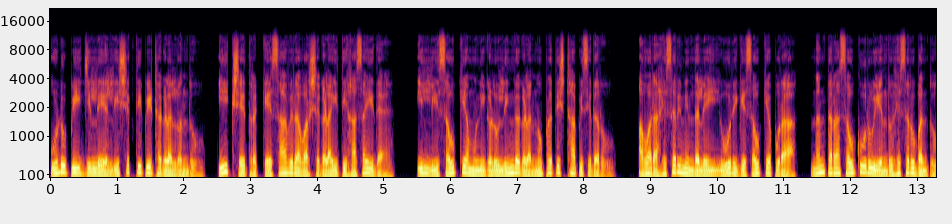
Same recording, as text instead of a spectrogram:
ಉಡುಪಿ ಜಿಲ್ಲೆಯಲ್ಲಿ ಶಕ್ತಿಪೀಠಗಳಲ್ಲೊಂದು ಈ ಕ್ಷೇತ್ರಕ್ಕೆ ಸಾವಿರ ವರ್ಷಗಳ ಇತಿಹಾಸ ಇದೆ. ಇಲ್ಲಿ ಸೌಖ್ಯ ಮುನಿಗಳು ಲಿಂಗಗಳನ್ನು ಪ್ರತಿಷ್ಠಾಪಿಸಿದರು. ಅವರ ಹೆಸರಿನಿಂದಲೇ ಈ ಊರಿಗೆ ಸೌಖ್ಯಪುರ, ನಂತರ ಸೌಕೂರು ಎಂದು ಹೆಸರು ಬಂತು.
